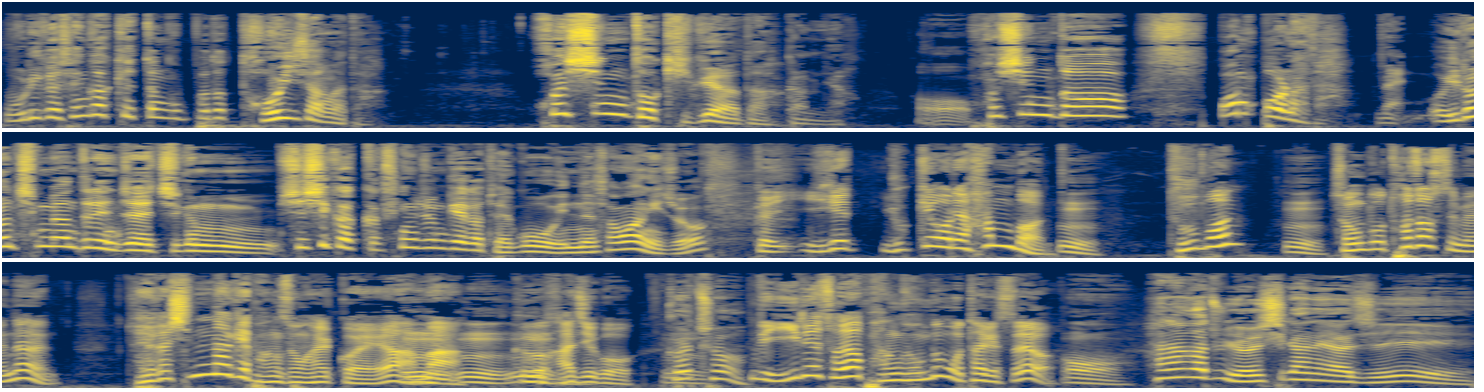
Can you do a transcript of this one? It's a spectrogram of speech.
우리가 생각했던 것보다 더 이상하다. 훨씬 더 기괴하다. 그럼요. 어, 훨씬 더 뻔뻔하다. 네. 뭐 이런 측면들이 이제 지금 시시각각 생중계가 되고 있는 상황이죠. 그러니까 이게 6개월에 한 번, 음. 두번 음. 정도 터졌으면은 저희가 신나게 방송할 거예요 아마 음, 음, 그거 음. 가지고. 그렇죠. 근데 이래서야 방송도 못 하겠어요. 어. 하나 가지고 10시간 해야지.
